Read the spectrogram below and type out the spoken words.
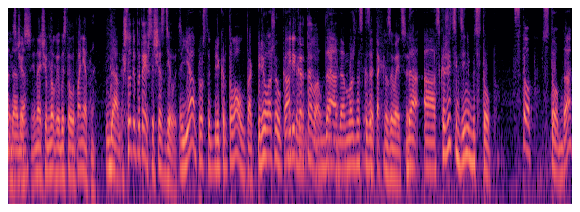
думаю да, сейчас, иначе многое бы стало понятно. да. Что ты пытаешься сейчас делать? Я просто перекартовал, так, переложил карты. Перекартовал, Да, понятно. да, можно Это сказать. так называется. Да, а скажите где-нибудь стоп. Стоп. Стоп, да?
